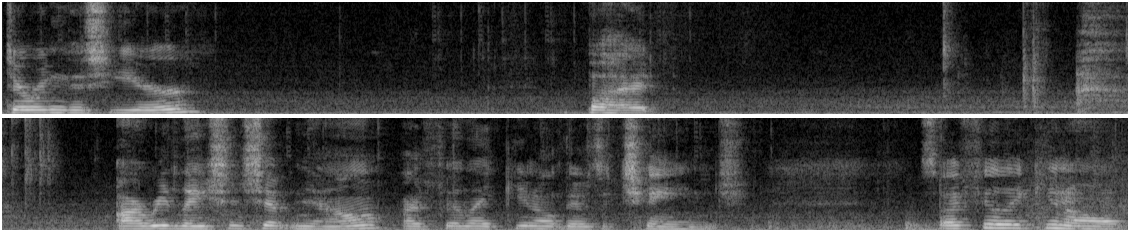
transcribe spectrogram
during this year. But our relationship now, I feel like, you know, there's a change so I feel like, you know,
